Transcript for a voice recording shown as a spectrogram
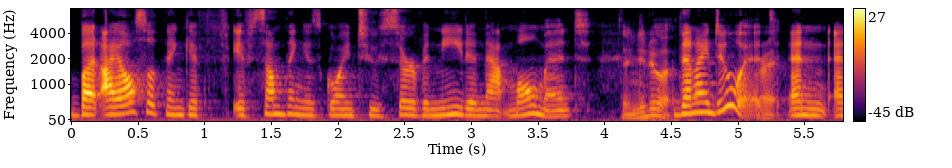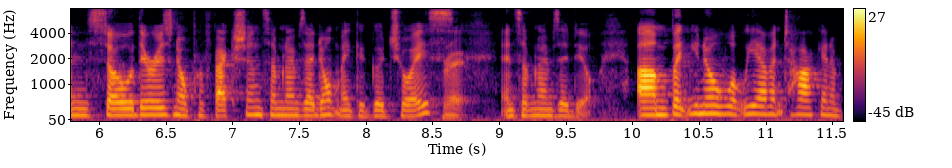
But i also think if if something is going to serve a need in that moment then you do it. then I do it. Right. And and so there is no perfection. Sometimes I don't make a good choice, Right. and sometimes I do. Um, but you know what? We haven't talking.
